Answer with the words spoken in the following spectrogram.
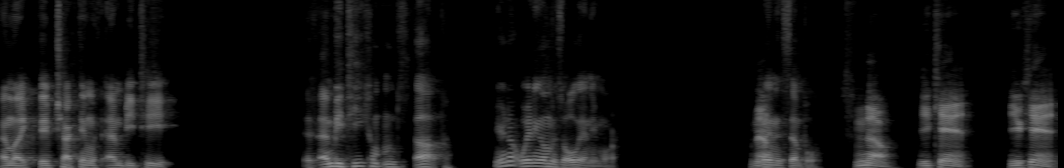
And like they've checked in with MBT. If MBT comes up, you're not waiting on Masoli anymore. No. Plain and simple. No, you can't. You can't.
